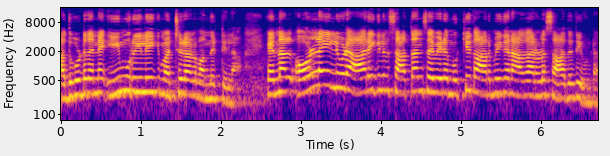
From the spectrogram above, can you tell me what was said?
അതുകൊണ്ട് തന്നെ ഈ മുറിയിലേക്ക് മറ്റൊരാൾ വന്നിട്ടില്ല. എന്നാൽ ഓൺലൈനിലൂടെ ആരെങ്കിലും സാത്താൻ സേവയുടെ മുഖ്യ കാർമ്മികനാകാനുള്ള സാധ്യതയുണ്ട്.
